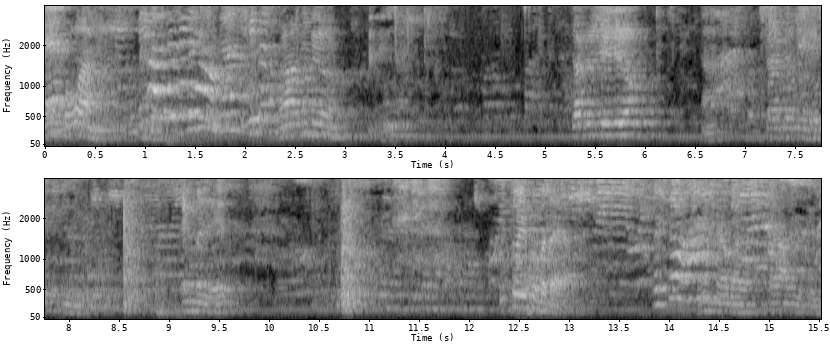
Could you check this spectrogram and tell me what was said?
Ako ka. Hindi ako nila. Sige na. Marami kayo. Sarap yung sili, no? Ha? Yung sili. Ay, maliit. Ito ay pa ba tayo? Ito. Ba? Parang ulit yun.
